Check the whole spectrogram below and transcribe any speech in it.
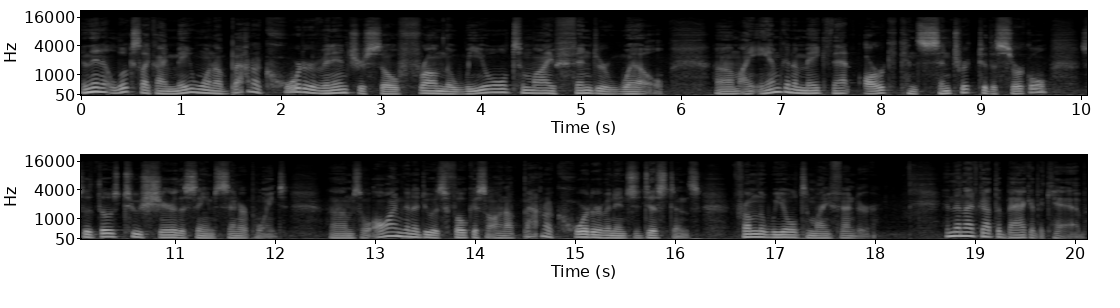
And then it looks like I may want about a quarter of an inch or so from the wheel to my fender well. Um, I am going to make that arc concentric to the circle so that those two share the same center point. Um, so all I'm going to do is focus on about a quarter of an inch distance from the wheel to my fender. And then I've got the back of the cab.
